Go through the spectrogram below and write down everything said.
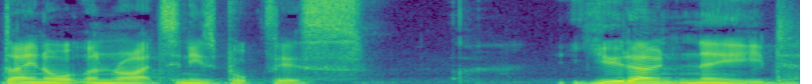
Dane Ortlund writes in his book this You don't need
